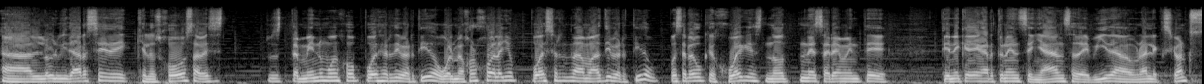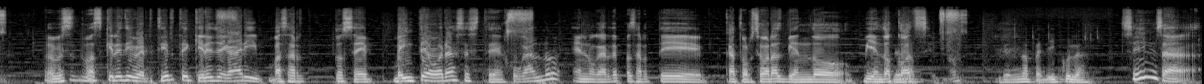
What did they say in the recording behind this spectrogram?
al olvidarse de que los juegos a veces pues, también un buen juego puede ser divertido o el mejor juego del año puede ser nada más divertido, puede ser algo que juegues, no necesariamente tiene que llegarte una enseñanza de vida una lección. A veces más quieres divertirte, quieres llegar y pasar, no sé, 20 horas este, jugando en lugar de pasarte 14 horas viendo, viendo ¿no? Viene una película. Sí, o sea,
